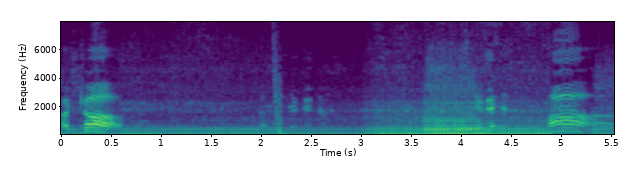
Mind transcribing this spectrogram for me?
અચ્છા. હા.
